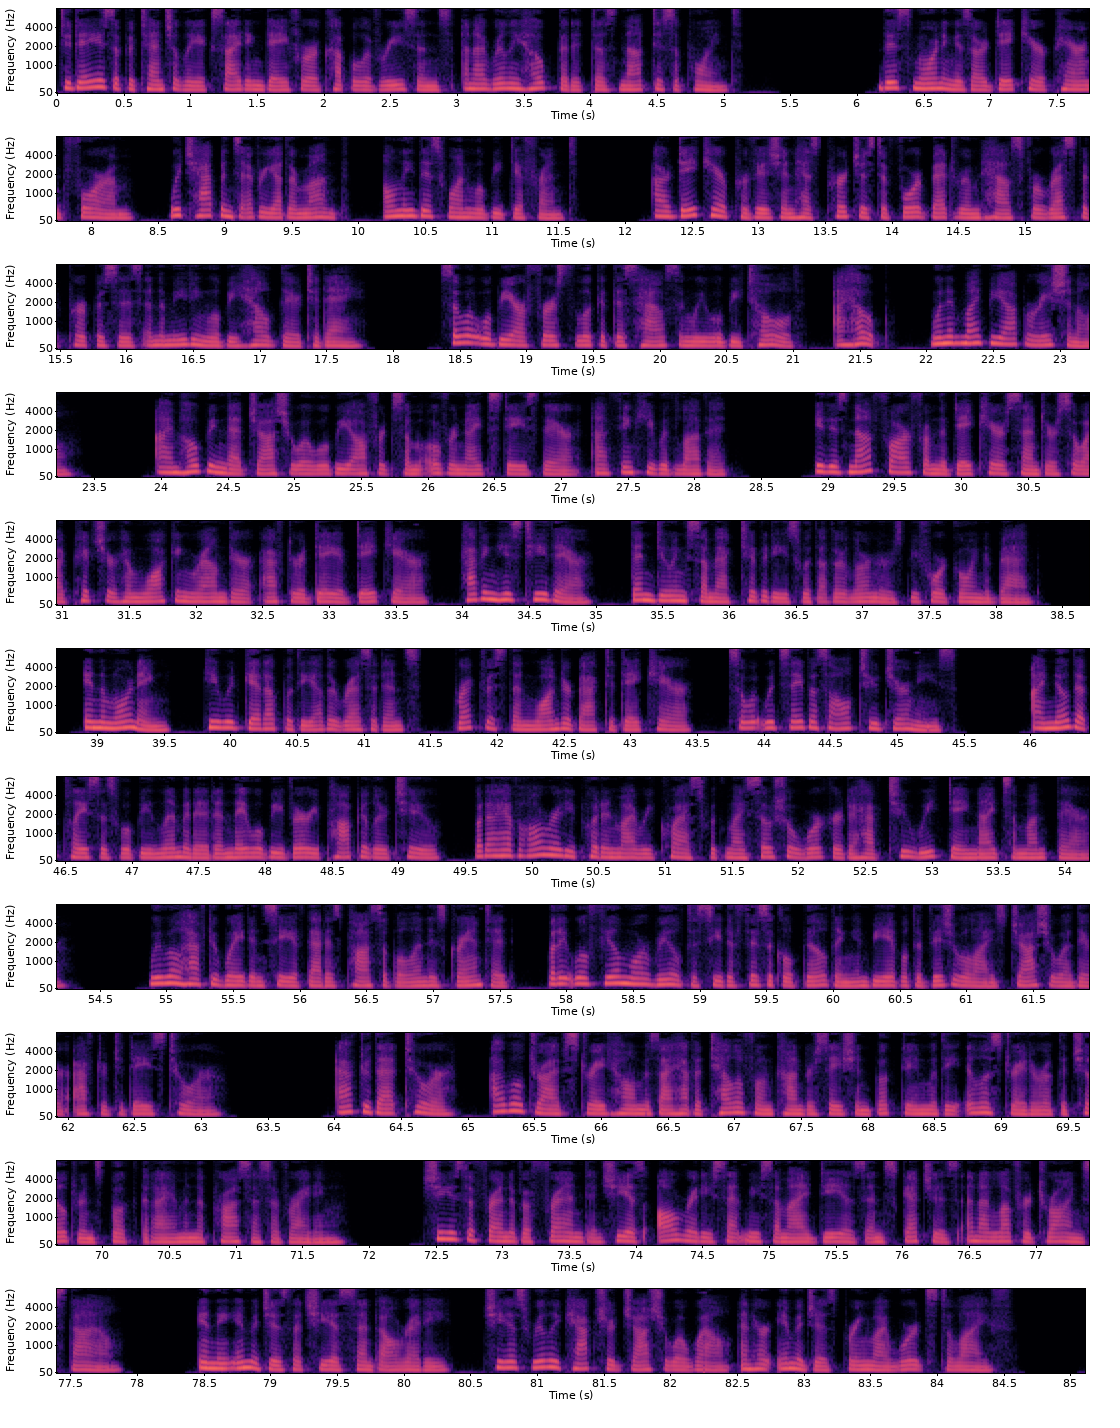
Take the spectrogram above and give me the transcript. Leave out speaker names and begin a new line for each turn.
Today is a potentially exciting day for a couple of reasons, and I really hope that it does not disappoint. This morning is our daycare parent forum, which happens every other month, only this one will be different. Our daycare provision has purchased a four bedroomed house for respite purposes, and the meeting will be held there today. So it will be our first look at this house, and we will be told, I hope, when it might be operational. I'm hoping that Joshua will be offered some overnight stays there, I think he would love it. It is not far from the daycare center, so I picture him walking around there after a day of daycare, having his tea there, then doing some activities with other learners before going to bed. In the morning, he would get up with the other residents, breakfast, then wander back to daycare, so it would save us all two journeys. I know that places will be limited and they will be very popular too, but I have already put in my request with my social worker to have two weekday nights a month there. We will have to wait and see if that is possible and is granted, but it will feel more real to see the physical building and be able to visualize Joshua there after today's tour. After that tour, I will drive straight home as I have a telephone conversation booked in with the illustrator of the children's book that I am in the process of writing. She is a friend of a friend and she has already sent me some ideas and sketches, and I love her drawing style. In the images that she has sent already, she has really captured Joshua well, and her images bring my words to life.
